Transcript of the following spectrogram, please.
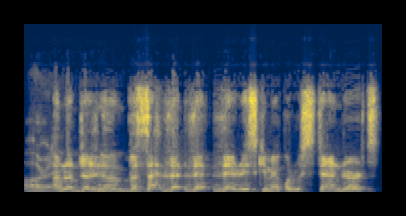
alright I'm not judging them بصح the, the, there is كما يقولوا standards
